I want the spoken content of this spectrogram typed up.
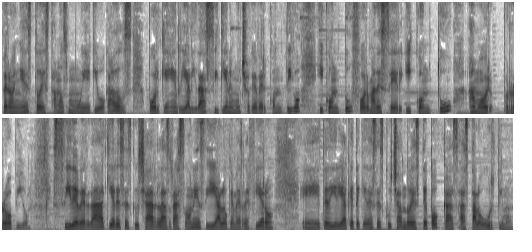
Pero en esto estamos muy equivocados porque en realidad sí tiene mucho que ver contigo y con tu forma de ser y con tu amor propio. Si de verdad quieres escuchar las razones y a lo que me refiero, eh, te diría que te quedes escuchando este podcast hasta lo último.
